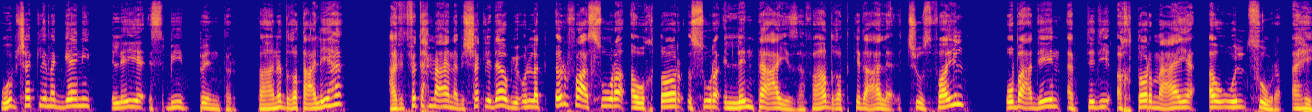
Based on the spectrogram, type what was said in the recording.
وبشكل مجاني اللي هي Speed Painter فهنضغط عليها هتتفتح معانا بالشكل ده وبيقول لك ارفع الصورة أو اختار الصورة اللي انت عايزها. فهضغط كده على choose file وبعدين أبتدي أختار معايا أول صورة أهي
